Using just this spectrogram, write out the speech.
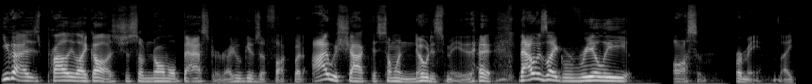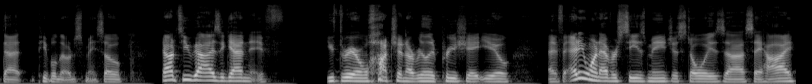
You guys probably like, oh, it's just some normal bastard, right? Who gives a fuck? But I was shocked that someone noticed me. that was like really awesome for me, like that people noticed me. So shout out to you guys again. If you three are watching, I really appreciate you. If anyone ever sees me, just always uh, say hi.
